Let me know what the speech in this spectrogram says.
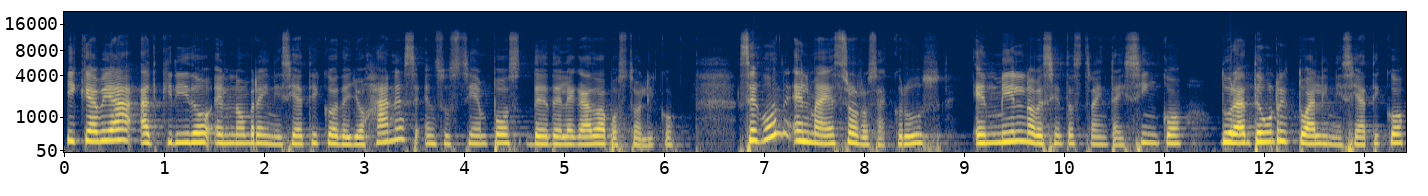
y que había adquirido el nombre iniciático de Johannes en sus tiempos de delegado apostólico. Según el maestro Rosacruz, en 1935, durante un ritual iniciático,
